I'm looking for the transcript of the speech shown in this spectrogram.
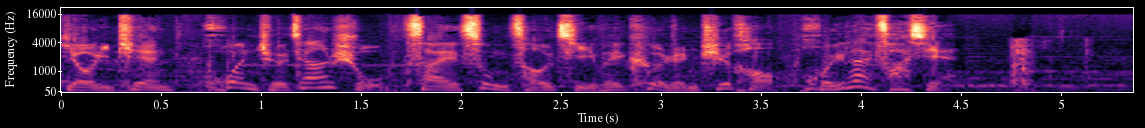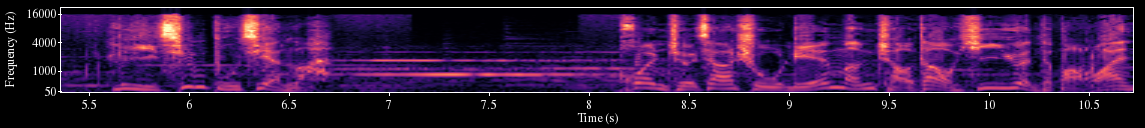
有一天，患者家属在送走几位客人之后回来，发现礼金不见了。患者家属连忙找到医院的保安。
